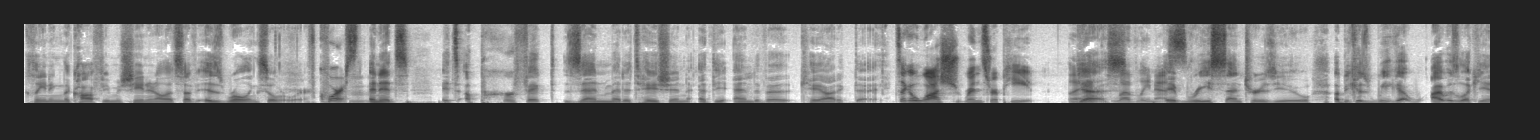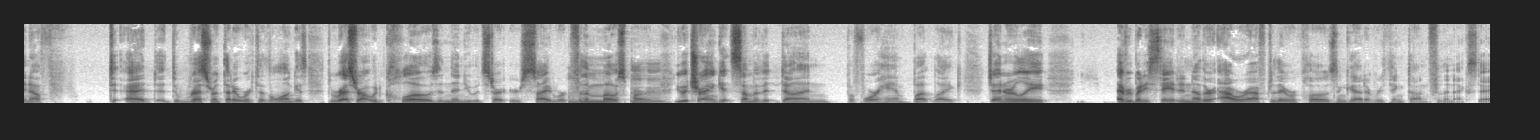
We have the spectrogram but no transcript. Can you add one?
cleaning the coffee machine and all that stuff, is rolling silverware, of course. and it's it's a perfect Zen meditation at the end of a chaotic day. It's like a wash, rinse, repeat. Like, yes, loveliness. It recenters you uh, because we got. I was lucky enough. To, at the restaurant that I worked at the longest, the restaurant would close and then you would start your side work for the mm-hmm. most part. Mm-hmm. You would try and get some of it done beforehand, but like generally, everybody stayed another hour after they were closed and got everything done for the next day.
